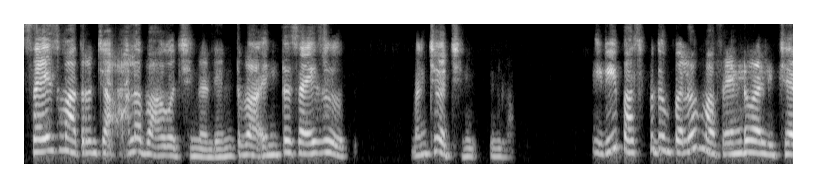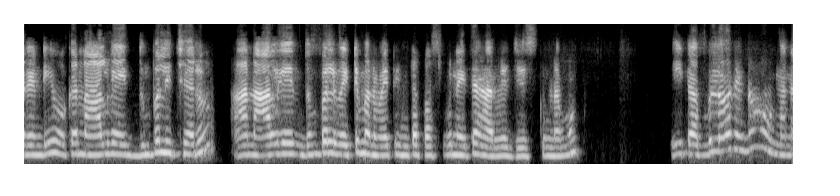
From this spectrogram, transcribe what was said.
సైజ్ మాత్రం చాలా బాగా వచ్చిందండి ఎంత బా ఎంత సైజు మంచిగా వచ్చింది ఇందులో. ఇవి పసుపు దుంపలు మా ఫ్రెండ్ వాళ్ళు ఇచ్చారండి. ఒక నాలుగు ఐదు దుంపలు ఇచ్చారు. ఆ నాలుగైదు దుంపలు పెట్టి మనమైతే ఇంత పసుపునైతే హార్వెస్ట్ చేసుకున్నాము. ఈ టబ్బులో నేను మన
